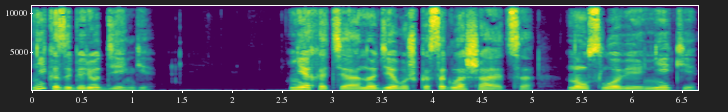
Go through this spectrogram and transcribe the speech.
Ника заберет деньги. Нехотя, но девушка соглашается на условия Ники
